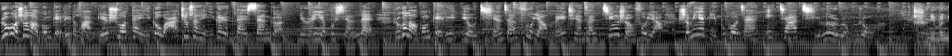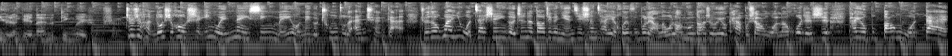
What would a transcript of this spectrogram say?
如果说老公给力的话，别说带一个娃，就算一个人带三个，女人也不嫌累。如果老公给力，有钱咱富养，没钱咱精神富养，什么也比不过咱一家其乐融融。这是你们女人给男人的定位，是不是？就是很多时候是因为内心没有那个充足的安全感，觉得万一我再生一个，真的到这个年纪身材也恢复不了了，我老公到时候又看不上我了，或者是他又不帮我带，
